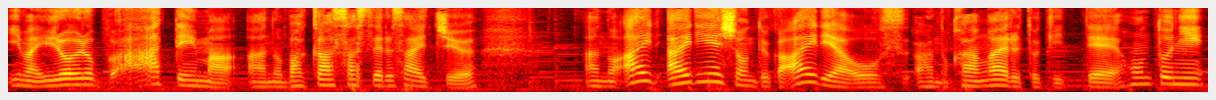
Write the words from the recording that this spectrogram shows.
今いろいろバーって今あの爆発させてる最中あのアイディエーションというかアイデアをあの考える時って本当に、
